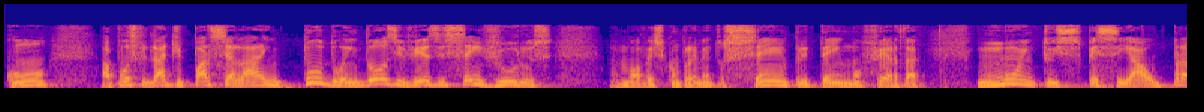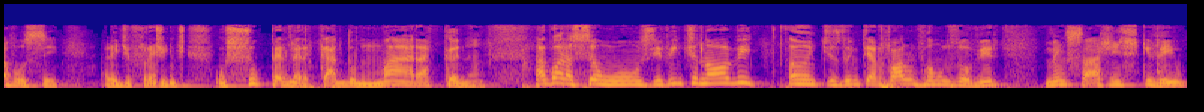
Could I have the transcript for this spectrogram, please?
com a possibilidade de parcelar em tudo em 12 vezes sem juros. A Móveis Complemento sempre tem uma oferta muito especial para você. Ali de frente, o supermercado Maracanã. Agora são 11:29. Antes do intervalo, vamos ouvir mensagens que veio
